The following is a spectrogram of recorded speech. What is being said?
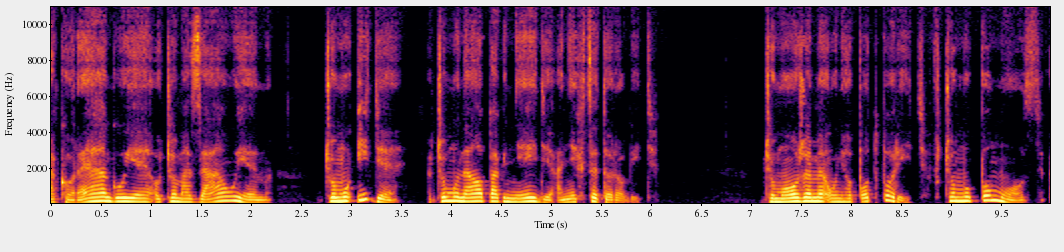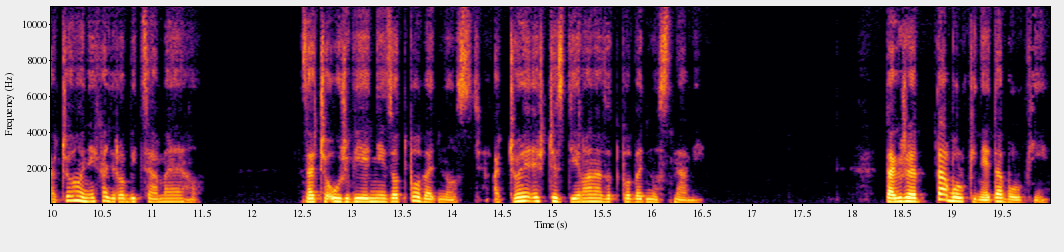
Ako reaguje, o čo má záujem, čo mu ide a čo mu naopak nejde a nechce to robiť. Čo môžeme u neho podporiť, v čom mu pomôcť a čo ho nechať robiť samého. Za čo už vie nie zodpovednosť a čo je ešte zdieľaná zodpovednosť s nami. Takže tabulky, netabulky.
